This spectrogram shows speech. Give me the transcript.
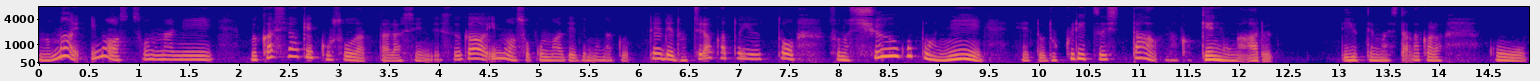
あのまあ今はそんなに昔は結構そうだったらしいんですが今はそこまででもなくってでどちらかというとその州ごとに、えーと、独立したなんか言語があるって言ってましただからこ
